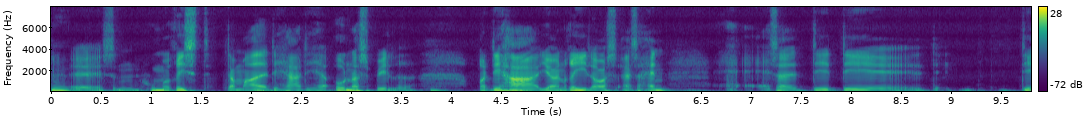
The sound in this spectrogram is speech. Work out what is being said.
mm. øh, sådan humorist, der meget af det her, det her underspillet. Mm. Og det har Jørgen Riel også. Altså han, altså det, det, det, det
